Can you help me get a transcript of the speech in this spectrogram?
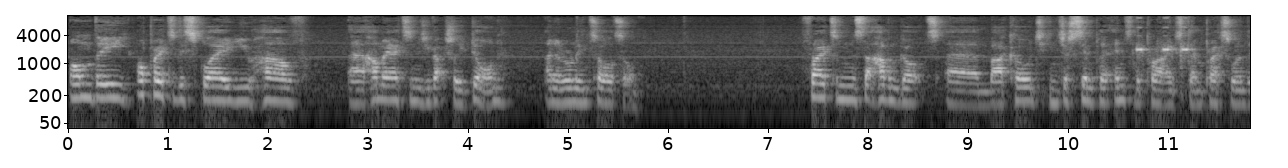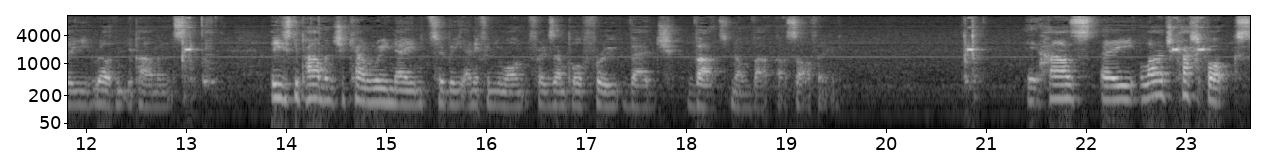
on the operator display, you have uh, how many items you've actually done and a running total. For items that haven't got um, barcodes, you can just simply enter the price, then press one of the relevant departments. These departments you can rename to be anything you want, for example, fruit, veg, VAT, non-VAT, that sort of thing. It has a large cash box.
